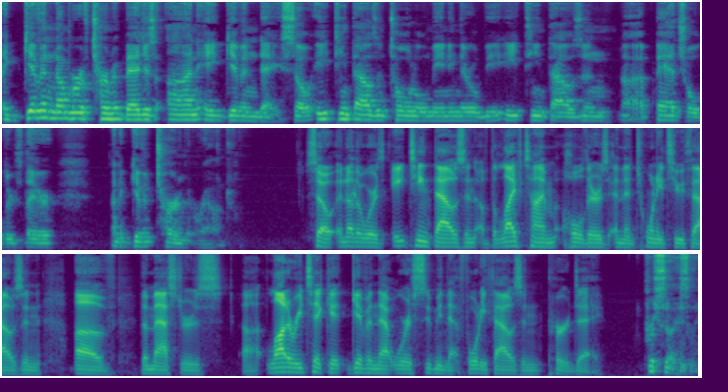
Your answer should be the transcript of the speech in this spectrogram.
a given number of tournament badges on a given day. So 18,000 total, meaning there will be 18,000 uh, badge holders there on a given tournament round. So, in other words, 18,000 of the lifetime holders and then 22,000 of the Masters uh, lottery ticket, given that we're assuming that 40,000 per day. Precisely.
